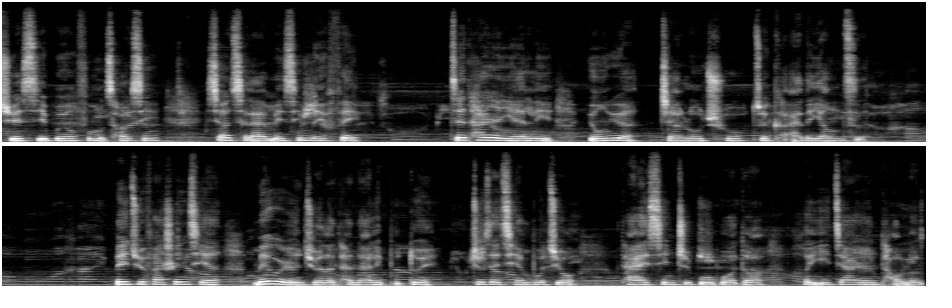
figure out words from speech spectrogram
学习不用父母操心，笑起来没心没肺。在他人眼里，永远展露出最可爱的样子。悲剧发生前，没有人觉得他哪里不对。就在前不久，他还兴致勃勃地和一家人讨论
